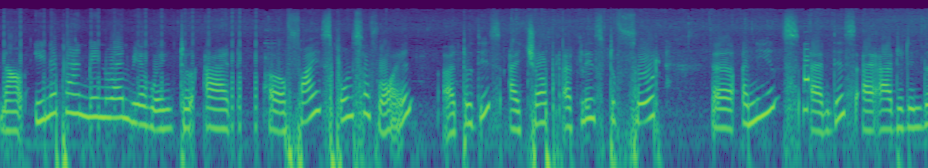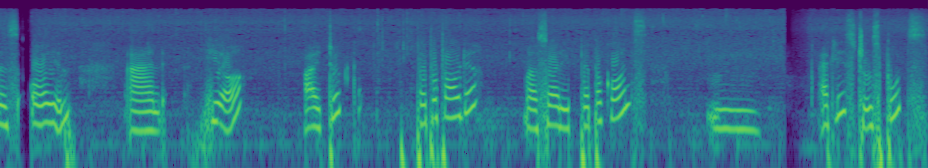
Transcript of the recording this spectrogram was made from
Now in a pan meanwhile we are going to add uh, 5 spoons of oil uh, to this. I chopped at least 4 uh, onions and this I added in this oil. And here I took pepper powder uh, sorry peppercorns um, at least 2 spoons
